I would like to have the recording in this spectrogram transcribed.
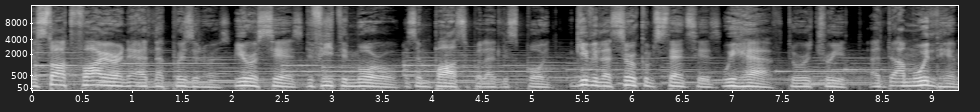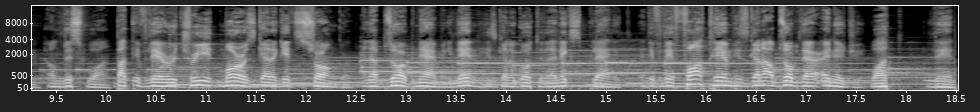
They start firing at the prisoners. Merus says defeating Moro is impossible at this point. Given the circumstances, we have to retreat. And I'm with him on this one. But if they retreat, Moro's gonna get stronger and absorb Namek. Then he's gonna go to the next planet. And if they fought him, he's gonna absorb their energy. What then?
